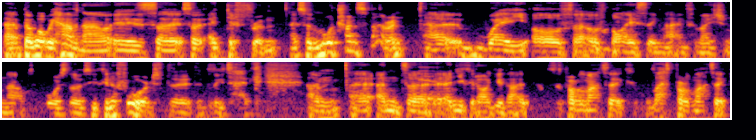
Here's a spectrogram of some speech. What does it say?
Uh, but what we have now is uh, so a different, so more transparent uh, way of uh, of biasing that information out towards those who can afford the, the blue tick, um, uh, and yeah. and you could argue that it's problematic, less problematic.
